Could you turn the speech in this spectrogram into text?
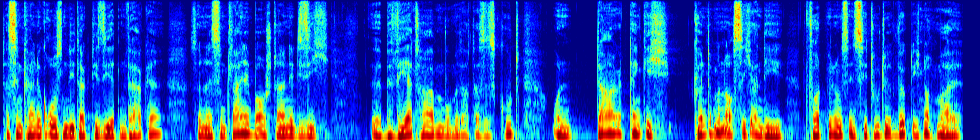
Das sind keine großen didaktisierten Werke, sondern es sind kleine Bausteine, die sich äh, bewährt haben, wo man sagt, das ist gut. Und da denke ich, könnte man auch sich an die Fortbildungsinstitute wirklich nochmal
